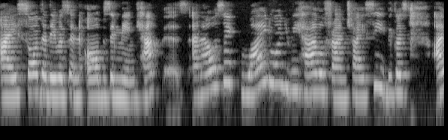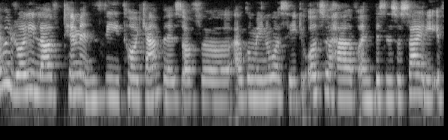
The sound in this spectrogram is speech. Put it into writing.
I saw that there was an AUBS in main campus, and I was like, why don't we have a franchisee? Because I would really love Timmins, the third campus of uh, Algoma University, to also have a business society if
